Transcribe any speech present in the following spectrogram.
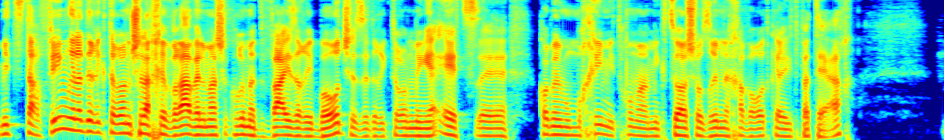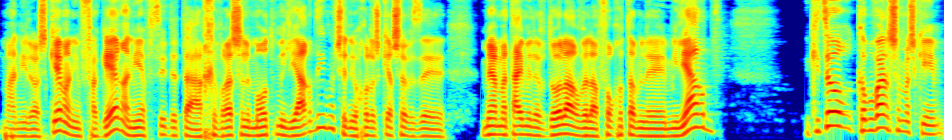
מצטרפים לדירקטוריון של החברה ולמה שקוראים advisory board, שזה דירקטוריון מייעץ, אה, כל מיני מומחים מתחום המקצוע שעוזרים לחברות כאלה להתפתח. מה, אני לא אשקיע? מה, אני מפגר? אני אפסיד את החברה של מאות מיליארדים, שאני יכול להשקיע עכשיו איזה 100-200 אלף דולר ולהפוך אותם למיליארד? בקיצור, כמובן שמשקיעים.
